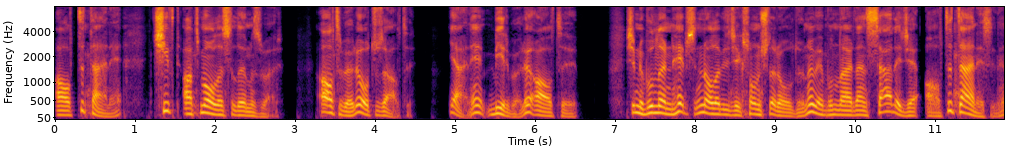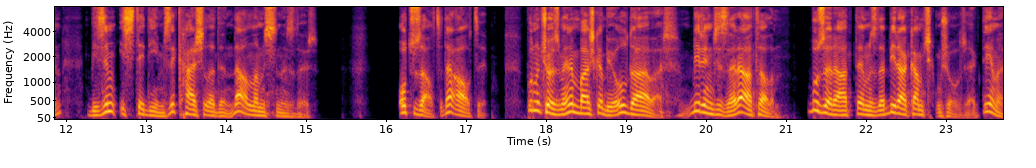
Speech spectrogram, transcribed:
6 tane çift atma olasılığımız var. 6 bölü 36, yani 1 bölü 6. Şimdi bunların hepsinin olabilecek sonuçlar olduğunu ve bunlardan sadece 6 tanesinin bizim istediğimizi karşıladığını da anlamışsınızdır. 36'da 6. Bunu çözmenin başka bir yolu daha var. Birinci zarı atalım. Bu zarı attığımızda bir rakam çıkmış olacak, değil mi?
